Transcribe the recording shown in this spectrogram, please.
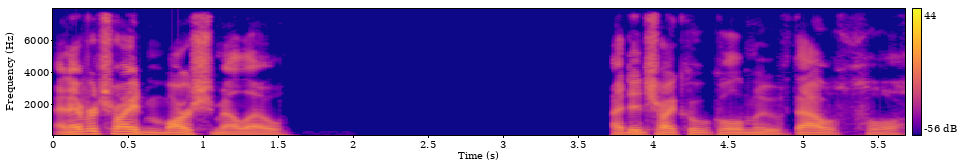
I never tried Marshmello. I did try Coca Cola Move. That was oh.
